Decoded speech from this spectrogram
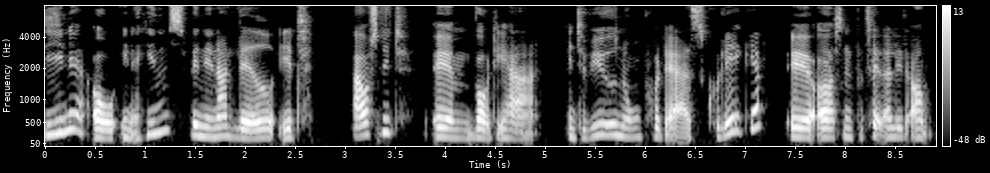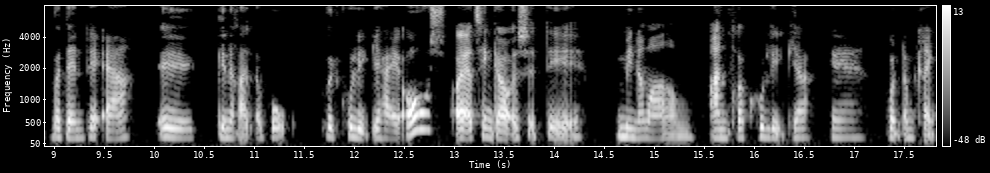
Line og en af hendes veninder lavet et afsnit, øh, hvor de har interviewet nogen på deres kollegie, øh, og sådan fortæller lidt om, hvordan det er øh, generelt at bo på et kollegie her i Aarhus. Og jeg tænker også, at det minder meget om andre kollegier øh, rundt omkring.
